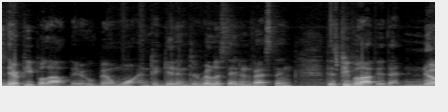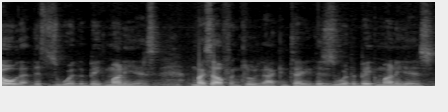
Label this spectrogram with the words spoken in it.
There are people out there who've been wanting to get into real estate investing. There's people out there that know that this is where the big money is. Myself included, I can tell you this is where the big money is.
